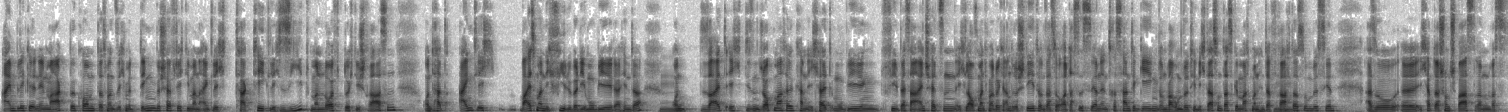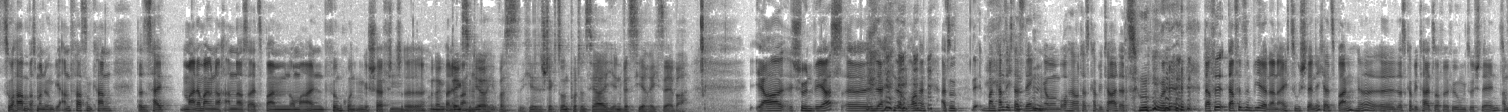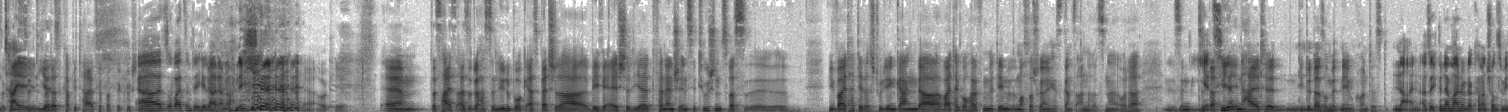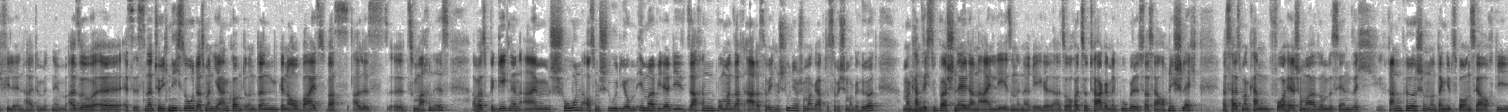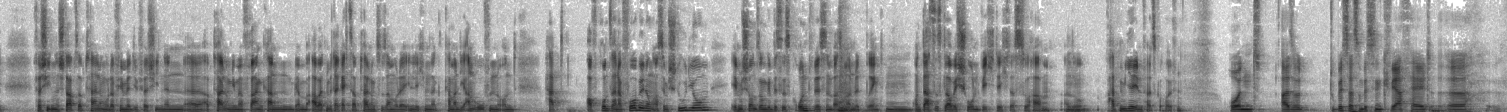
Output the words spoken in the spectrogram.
Einblicke in den Markt bekommt, dass man sich mit Dingen beschäftigt, die man eigentlich tagtäglich sieht. Man läuft durch die Straßen und hat eigentlich weiß man nicht viel über die Immobilie dahinter. Mhm. Und seit ich diesen Job mache, kann ich halt Immobilien viel besser einschätzen. Ich laufe manchmal durch andere Städte und sage so, oh, das ist ja eine interessante Gegend und warum wird hier nicht das und das gemacht? Man hinterfragt mhm. das so ein bisschen. Also äh, ich habe da schon Spaß dran, was zu haben, was man irgendwie anfassen kann. Das ist halt meiner Meinung nach anders als beim normalen Firmenkundengeschäft. Mhm. Äh, und dann denkst du dir, was hier steckt so ein Potenzial, hier investiere ich selber. Ja, schön wär's. Äh, dann braucht man, also man kann sich das denken, aber man braucht ja auch das Kapital dazu. dafür, dafür sind wir ja dann eigentlich zuständig als Bank, ne, äh, das Kapital zur Verfügung zu stellen. Zum also Teil du dir das Kapital zur Verfügung stellen. Ja, so weit sind wir hier leider noch nicht. ja, okay. Ähm, das heißt also, du hast in Lüneburg erst Bachelor BWL studiert, Financial Institutions. Was äh, wie weit hat dir das Studiengang da weitergeholfen? Mit dem du machst du wahrscheinlich was ganz anderes, ne? Oder sind, sind da viele hier? Inhalte, die du da so mitnehmen konntest? Nein, also ich bin der Meinung, da kann man schon ziemlich viele Inhalte mitnehmen. Also äh, es ist natürlich nicht so, dass man hier ankommt und dann genau weiß, was alles äh, zu machen ist, aber es begegnen einem schon aus dem Studium immer wieder die Sachen, wo man sagt, ah, das habe ich im Studium schon mal gehabt, das habe ich schon mal gehört. Und man mhm. kann sich super schnell dann einlesen in der Regel. Also heutzutage mit Google ist das ja auch nicht schlecht. Das heißt, man kann vorher schon mal so ein bisschen sich ranpirschen und dann gibt's bei uns ja auch die verschiedenen Stabsabteilungen oder vielmehr die verschiedenen äh, Abteilungen, die man fragen kann. Wir arbeiten mit der Rechtsabteilung zusammen oder ähnlichem, dann kann man die anrufen und hat aufgrund seiner Vorbildung aus dem Studium eben schon so ein gewisses Grundwissen, was man mitbringt. Mhm. Und das ist, glaube ich, schon wichtig, das zu haben. Also mhm. hat mir jedenfalls geholfen. Und also du bist da so ein bisschen Querfeld. Äh,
